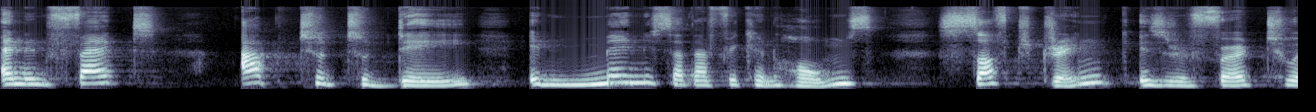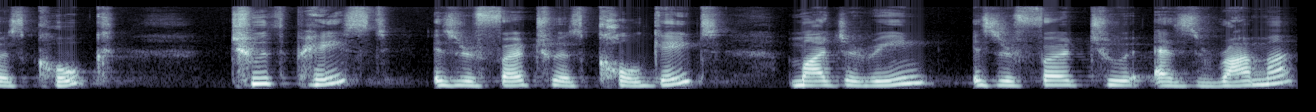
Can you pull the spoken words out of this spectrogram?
And in fact, up to today, in many South African homes, soft drink is referred to as Coke, toothpaste is referred to as Colgate, margarine is referred to as Rama,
